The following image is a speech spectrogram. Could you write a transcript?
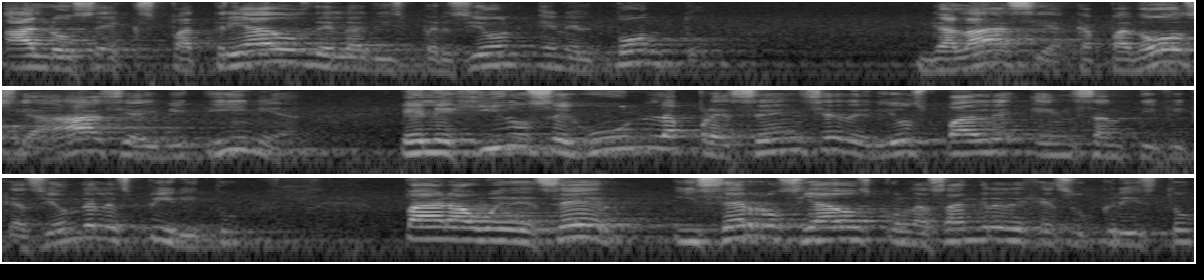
a los expatriados de la dispersión en el Ponto, Galacia, Capadocia, Asia y Bitinia, elegidos según la presencia de Dios Padre en santificación del Espíritu, para obedecer y ser rociados con la sangre de Jesucristo,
